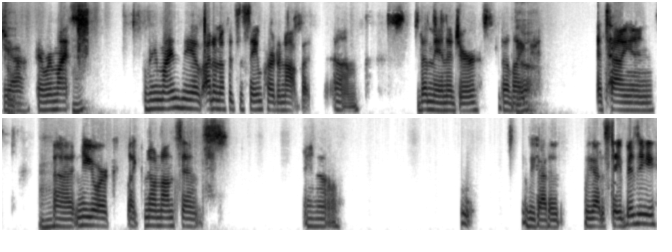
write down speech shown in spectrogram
So- yeah. It reminds Mhm. Reminds me of I don't know if it's the same part or not, but um, the manager, the like yeah. Italian, Mhm. uh, New York, like no nonsense. You know, we gotta we gotta stay busy.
